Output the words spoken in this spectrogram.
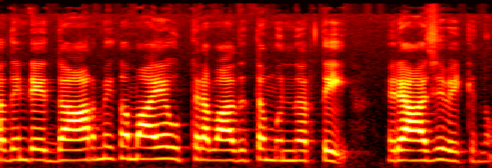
അതിന്റെ ധാർമ്മികമായ ഉത്തരവാദിത്തം മുൻനിർത്തി രാജിവെക്കുന്നു.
